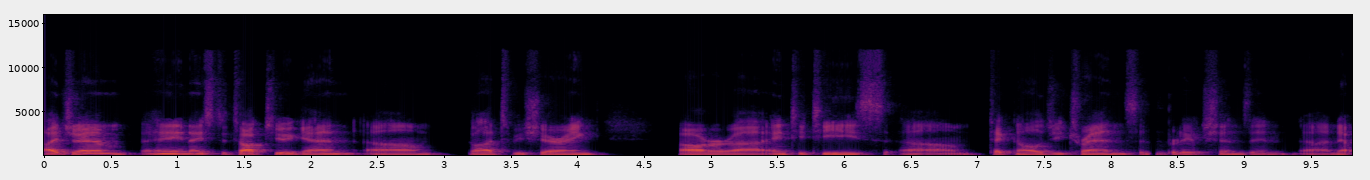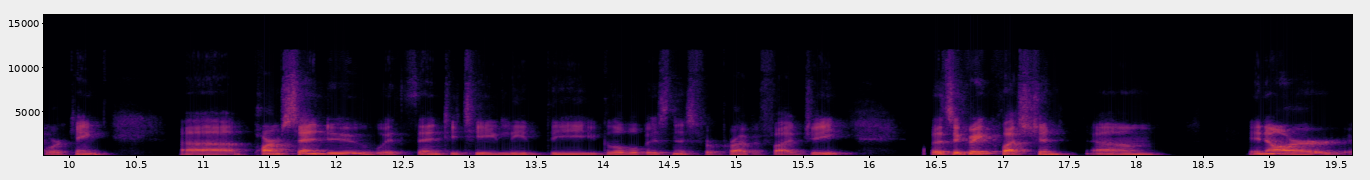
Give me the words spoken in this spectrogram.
Hi, Jim. Hey, nice to talk to you again. Um, glad to be sharing our uh, NTT's um, technology trends and predictions in uh, networking. Uh, Parm Sandhu with NTT lead the global business for private 5G. That's a great question. Um, in our,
